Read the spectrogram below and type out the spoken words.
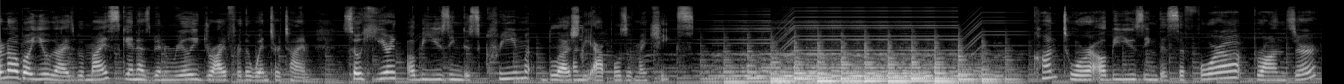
I don't know about you guys, but my skin has been really dry for the winter time. So here I'll be using this cream blush on the apples of my cheeks. Contour, I'll be using the Sephora bronzer.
